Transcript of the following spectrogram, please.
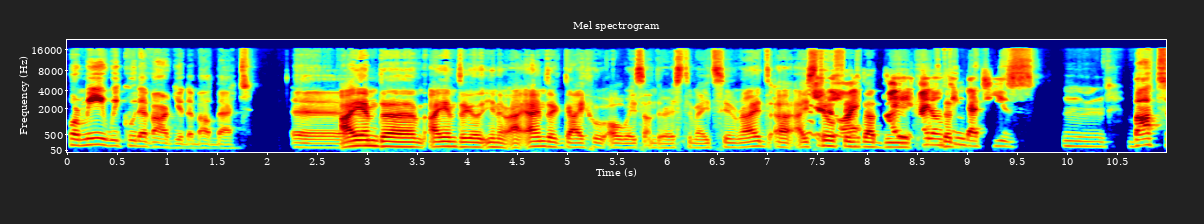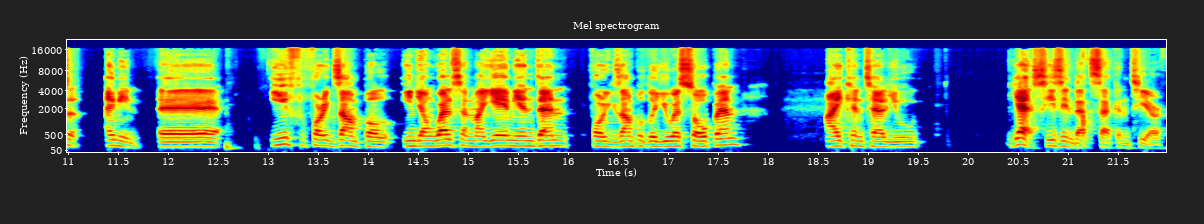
for me, we could have argued about that. Uh, I am the I am the you know I am the guy who always underestimates him, right? Uh, I still no, think that the I, I don't the- think that he's. mm, but I mean, uh, if for example Indian Wells and Miami, and then for example the U.S. Open, I can tell you, yes, he's in that second tier.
